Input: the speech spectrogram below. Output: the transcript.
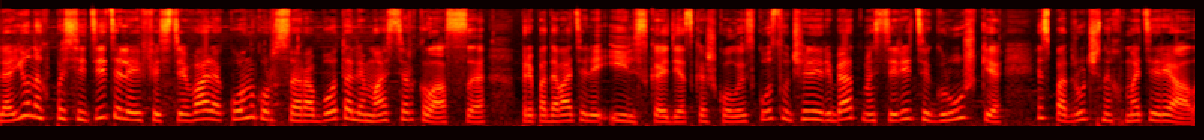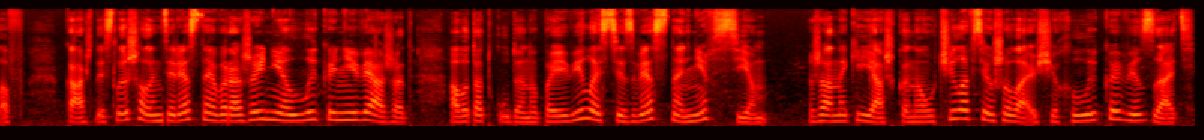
Для юных посетителей фестиваля конкурса работали мастер-классы. Преподаватели Ильской детской школы искусств учили ребят мастерить игрушки из подручных материалов. Каждый слышал интересное выражение «лыка не вяжет», а вот откуда оно появилось, известно не всем. Жанна Кияшка научила всех желающих лыка вязать.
